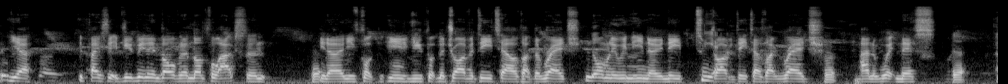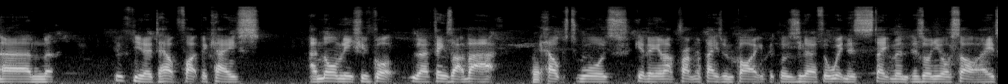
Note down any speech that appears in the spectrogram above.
yeah. Basically, if you've been involved in a non-fault accident, You know, and you've got you, you've got the driver details like the reg. Normally, we you know need some Yeah. driver details like reg and witness. Yeah. Um, you know, to help fight the case. And normally, if you've got you know, things like that, it helps towards giving an upfront replacement bike because you know if the witness statement is on your side,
